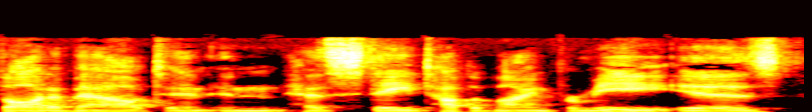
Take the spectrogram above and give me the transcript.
thought about and, and has stayed top of mind for me is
